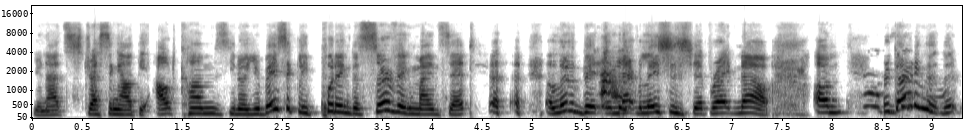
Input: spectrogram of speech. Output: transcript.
you're not stressing out the outcomes. You know, you're basically putting the serving mindset a little bit in that relationship right now. Um, regarding the, the,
